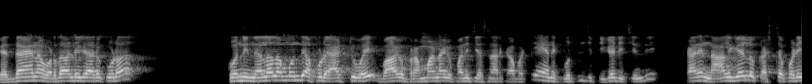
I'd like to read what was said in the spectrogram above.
పెద్ద ఆయన వరదాళి గారు కూడా కొన్ని నెలల ముందే అప్పుడు యాక్టివ్ అయ్యి బాగా బ్రహ్మాండంగా పని చేస్తున్నారు కాబట్టి ఆయన గుర్తించి టికెట్ ఇచ్చింది. కానీ నాలుగేళ్ళు కష్టపడి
